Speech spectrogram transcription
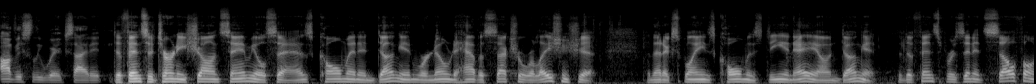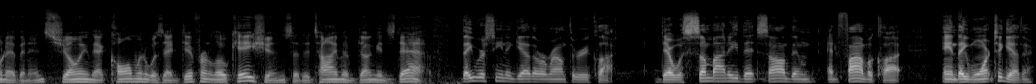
Obviously, we're excited. Defense attorney Sean Samuel says Coleman and Dungan were known to have a sexual relationship and that explains Coleman's DNA on Dungan. The defense presented cell phone evidence showing that Coleman was at different locations at the time of Dungan's death. They were seen together around 3 o'clock. There was somebody that saw them at 5 o'clock, and they weren't together.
